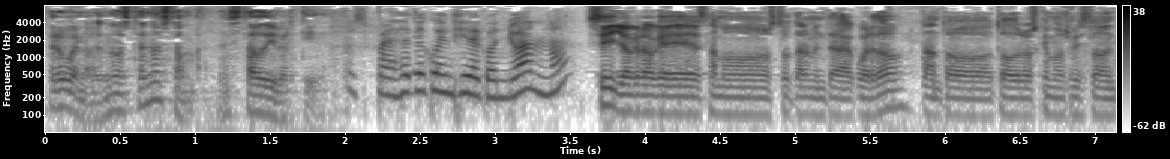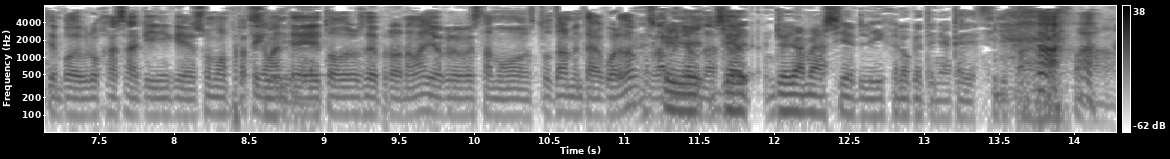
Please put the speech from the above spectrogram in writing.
Pero bueno, no está, no está mal, ha estado divertida. Pues parece que coincide con Joan, ¿no? Sí, yo creo que estamos totalmente de acuerdo. Tanto todos los que hemos visto en Tiempo de Brujas aquí, que somos prácticamente Sí. todos los de programa, yo creo que estamos totalmente de acuerdo. Es con la que yo, opinión de Asier. yo- yo llamé a Sier y le dije lo que tenía que decir para, para-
